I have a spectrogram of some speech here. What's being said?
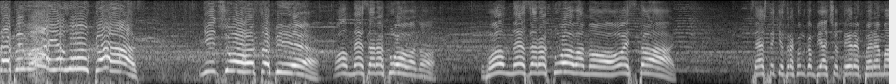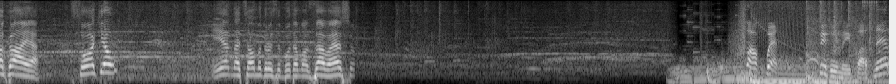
Забиває Лукас! Нічого собі! Гол не зараховано. Гол не зараховано. Ось так. Все ж таки з рахунком 5-4 перемагає Сокіл. І на цьому, друзі, будемо завершувати. Фавбет. Титульний партнер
